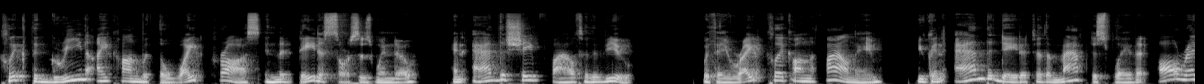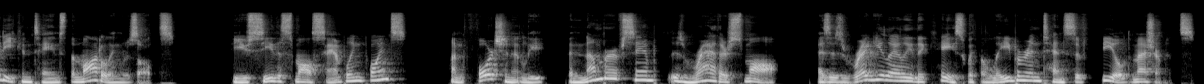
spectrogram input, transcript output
click the green icon with the white cross in the Data Sources window and add the shapefile to the view. With a right click on the file name, you can add the data to the map display that already contains the modeling results. Do you see the small sampling points? Unfortunately, the number of samples is rather small, as is regularly the case with labor intensive field measurements.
